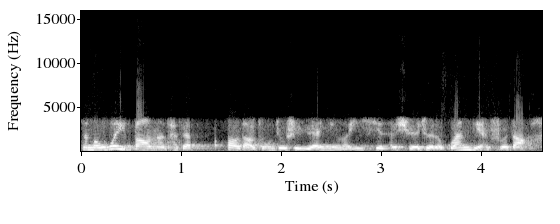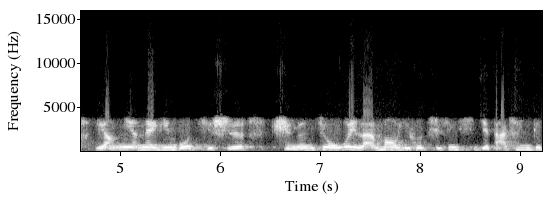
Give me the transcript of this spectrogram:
那么《卫报》呢，它在报道中就是援引了一些的学者的观点，说到两年内英国其实只能就未来贸易和执行细节达成一个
